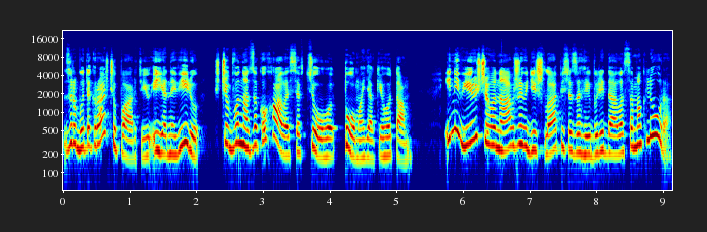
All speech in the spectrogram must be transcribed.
зробити кращу партію, і я не вірю, щоб вона закохалася в цього Тома, як його там. І не вірю, що вона вже відійшла після загибелі Далласа Маклюра.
